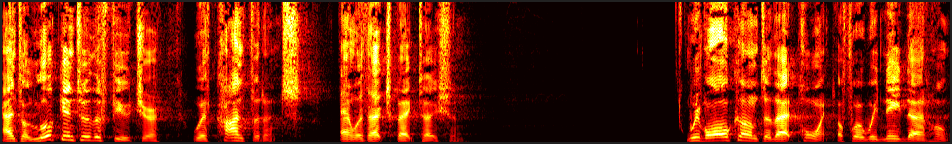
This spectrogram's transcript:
and to look into the future with confidence and with expectation. We've all come to that point of where we need that hope.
